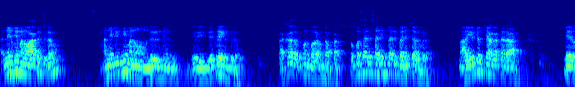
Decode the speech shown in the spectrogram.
అన్నింటినీ మనం ఆపించలేము. అన్నిటినీ మనం వ్యతిరేకించలేము. పక్కగా తప్పుకొని పోవడం తప్ప. ఒక్కోసారి సహించాలి భరించాలి కూడా. నా యూట్యూబ్ ఛానల్ అంటారా? మీరు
